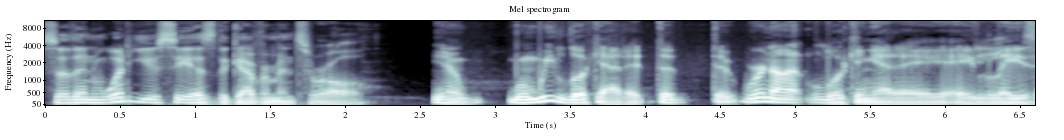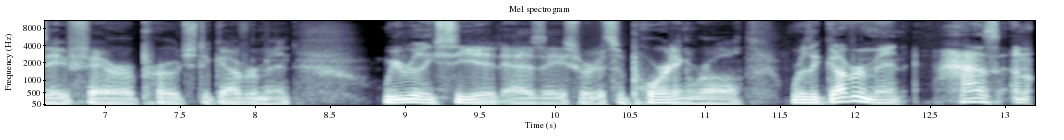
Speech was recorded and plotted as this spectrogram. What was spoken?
So, then what do you see as the government's role? You know, when we look at it, the, the, we're not looking at a, a laissez faire approach to government. We really see it as a sort of supporting role where the government has an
